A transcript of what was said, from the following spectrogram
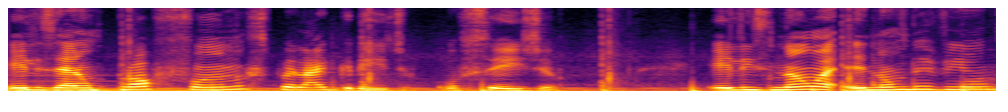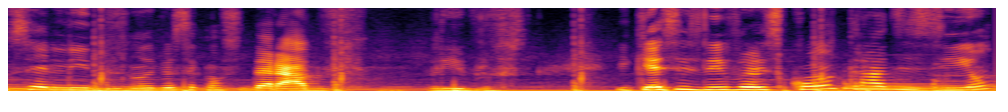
eles eram profanos pela igreja, ou seja, eles não, não deviam ser lidos, não deviam ser considerados livros, e que esses livros eles contradiziam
